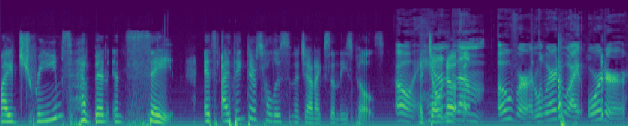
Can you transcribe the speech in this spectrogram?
My dreams have been insane. It's I think there's hallucinogenics in these pills. Oh, I hand don't know- them over. Where do I order?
